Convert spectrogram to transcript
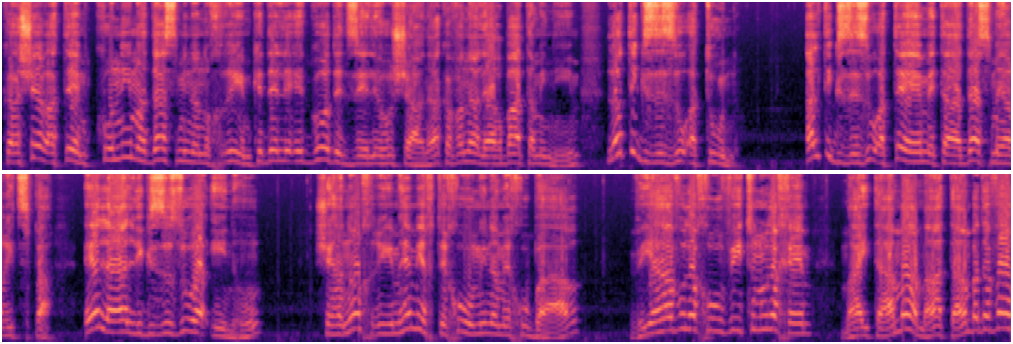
כאשר אתם קונים הדס מן הנוכרים כדי לאגוד את זה להושענא, הכוונה לארבעת המינים, לא תגזזו אתון. אל תגזזו אתם את ההדס מהרצפה, אלא לגזזו האינו, שהנוכרים הם יחתכו מן המחובר, ויהבו לכו ויתנו לכם. מה היא טעמה? מה הטעם בדבר?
